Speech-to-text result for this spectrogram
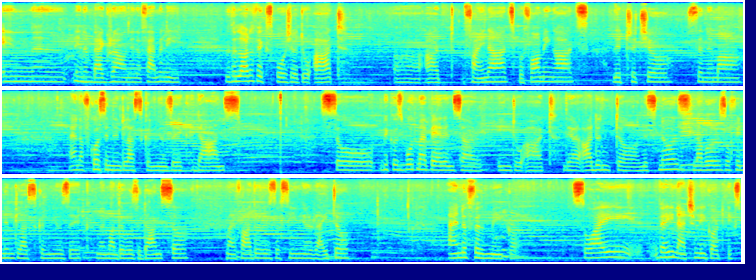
in an, in a background in a family with a lot of exposure to art, uh, art, fine arts, performing arts, literature, cinema, and of course Indian classical music, dance. So, because both my parents are into art, they are ardent uh, listeners, lovers of Indian classical music. My mother was a dancer, my father is a senior writer and a filmmaker. So I very naturally got ex-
